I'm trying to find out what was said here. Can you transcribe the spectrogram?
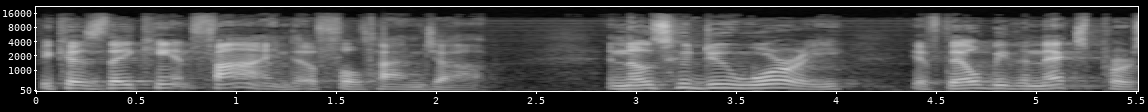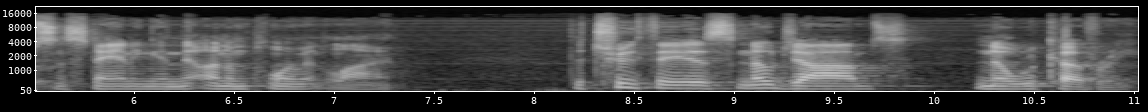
because they can't find a full time job. And those who do worry if they'll be the next person standing in the unemployment line. The truth is, no jobs, no recovery.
